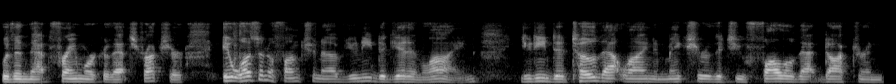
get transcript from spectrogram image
within that framework or that structure, it wasn't a function of you need to get in line. You need to toe that line and make sure that you follow that doctrine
